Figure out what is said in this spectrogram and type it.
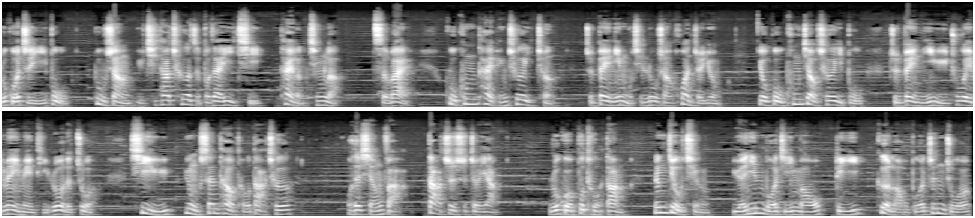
如果只一部，路上与其他车子不在一起，太冷清了。此外，雇空太平车一乘，准备你母亲路上换着用，又雇空轿车一部。准备你与诸位妹妹体弱的坐，其余用三套头大车。我的想法大致是这样：如果不妥当，仍旧请元音伯及毛黎各老伯斟酌，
